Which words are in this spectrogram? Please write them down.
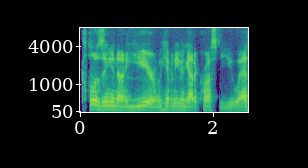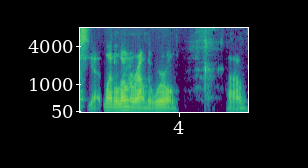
closing in on a year, and we haven't even got across the U.S. yet, let alone around the world. Um,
